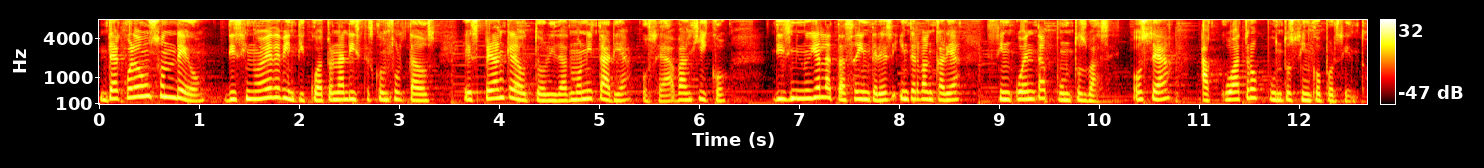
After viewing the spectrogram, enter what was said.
De acuerdo a un sondeo, 19 de 24 analistas consultados esperan que la autoridad monetaria, o sea, Banjico, disminuya la tasa de interés interbancaria 50 puntos base, o sea, a 4.5%.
